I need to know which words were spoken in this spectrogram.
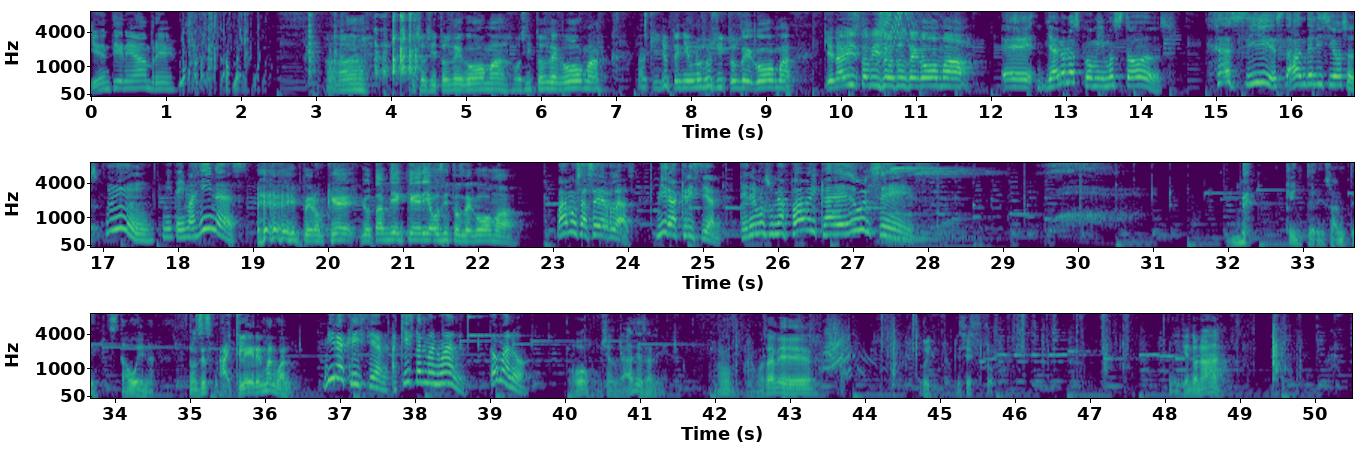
¿Quién tiene hambre? Ah, mis ositos de goma, ositos de goma. Aquí yo tenía unos ositos de goma. ¿Quién ha visto mis osos de goma? Eh, ya no los comimos todos. Ah, sí, estaban deliciosos. Mmm, ni te imaginas. ¡Ey! ¿Pero qué? Yo también quería ositos de goma. Vamos a hacerlas. Mira, Cristian, tenemos una fábrica de dulces. ¡Qué interesante! Está buena. Entonces hay que leer el manual. Mira, Cristian, aquí está el manual. Tómalo. Oh, muchas gracias, Ale. Mm, vamos a leer. Uy, ¿pero qué es esto? No entiendo nada.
